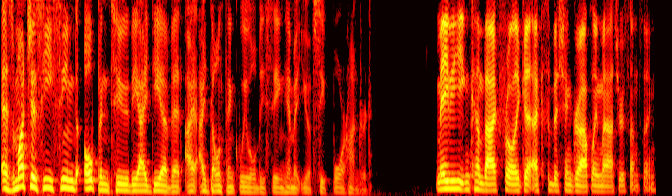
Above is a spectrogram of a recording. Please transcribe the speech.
as much as he seemed open to the idea of it, I, I don't think we will be seeing him at UFC 400 maybe he can come back for like an exhibition grappling match or something.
